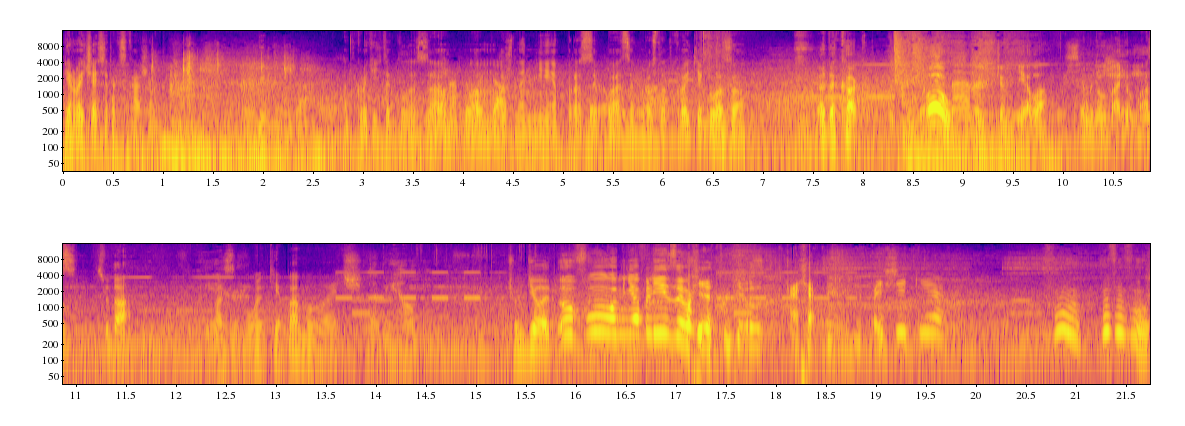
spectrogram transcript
Первой части, так скажем. Откройте эти глаза. Вам можно не просыпаться. Просто откройте глаза. Это как? Оу! В чем дело? Кто ударил вас? Сюда. Позвольте помочь. Что он делает? О, фу, он меня облизывает. Мерзкая. По щеке. Фу, фу, фу, фу.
